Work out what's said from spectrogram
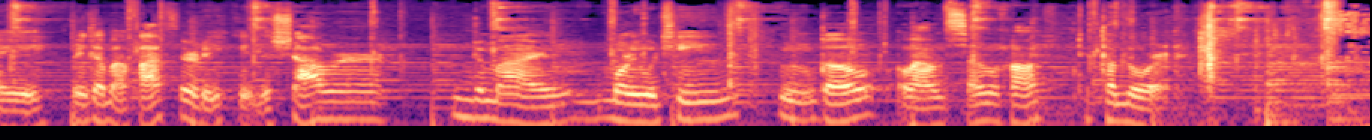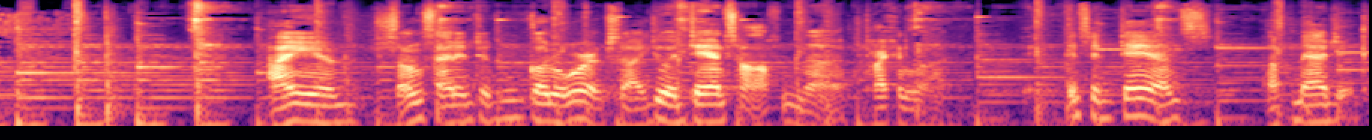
I wake up at 5.30, get in the shower, do my morning routine, and go around 7 o'clock to come to work. I am so excited to go to work, so I do a dance off in the parking lot. It's a dance of magic.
